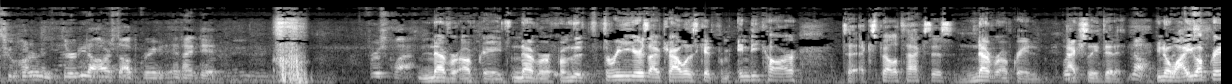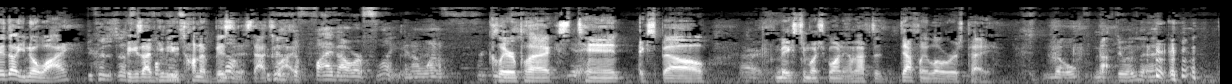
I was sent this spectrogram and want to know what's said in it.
two hundred and thirty dollars to upgrade, and I did. First class. Never upgrades. Never. From the three years I've traveled this kid from IndyCar to XPEL, Texas, never upgraded. Actually did it. no, You know why you upgraded though? You know why? Because it's a because I've given you a ton of business. No, That's because why. It's a five-hour flight, and I want to. Clearplex, Yeah. Tint, XPEL. All right. Makes too much money. I'm gonna have to definitely lower his pay. No, not doing that.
